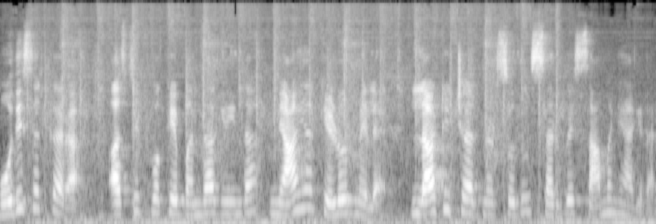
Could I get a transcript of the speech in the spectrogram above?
ಮೋದಿ ಸರ್ಕಾರ ಅಸ್ತಿತ್ವಕ್ಕೆ ಬಂದಾಗಿನಿಂದ ನ್ಯಾಯ ಕೇಳೋರ ಮೇಲೆ ಲಾಠಿ ಚಾರ್ಜ್ ನಡೆಸೋದು ಸರ್ವೇ ಸಾಮಾನ್ಯ ಆಗಿದೆ.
